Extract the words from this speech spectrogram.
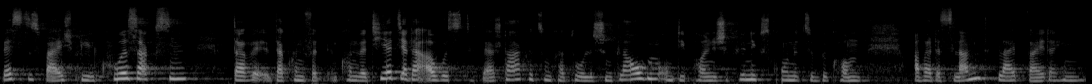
Bestes Beispiel Kursachsen. Da, da, konvertiert ja der August der Starke zum katholischen Glauben, um die polnische Königskrone zu bekommen. Aber das Land bleibt weiterhin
